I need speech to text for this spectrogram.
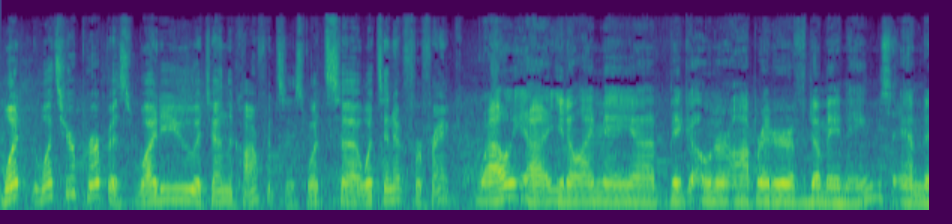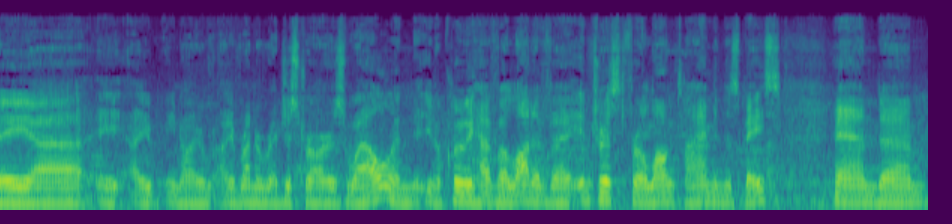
what what's your purpose? Why do you attend the conferences? What's uh, what's in it for Frank? Well, uh, you know, I'm a uh, big owner operator of domain names, and a, uh, I, you know, I, I run a registrar as well, and you know, clearly have a lot of uh, interest for a long time in the space, and. Um,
